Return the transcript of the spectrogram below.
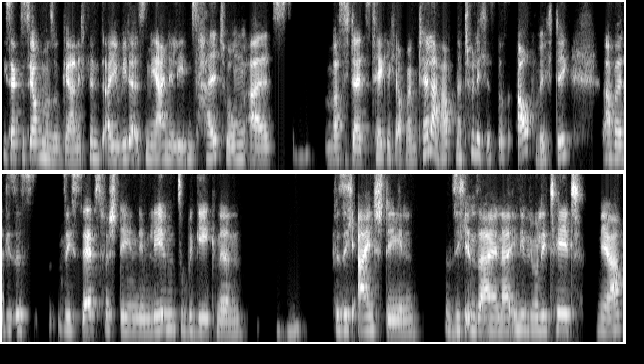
ich sage das ja auch immer so gern. Ich finde, Ayurveda ist mehr eine Lebenshaltung als was ich da jetzt täglich auf meinem Teller habe. Natürlich ist das auch wichtig, aber dieses sich selbst verstehen, dem Leben zu begegnen, Mhm. für sich einstehen, sich in seiner Individualität, ja,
